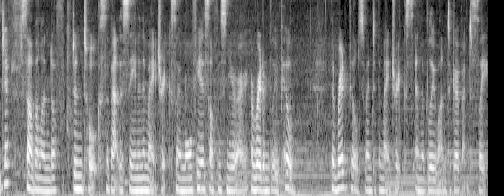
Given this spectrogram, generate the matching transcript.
Jeff Sutherland often talks about the scene in The Matrix where Morpheus offers Neo a red and blue pill. The red pill to enter the Matrix and the blue one to go back to sleep.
